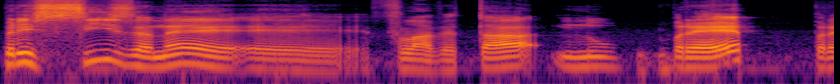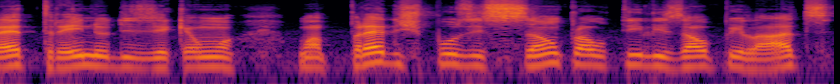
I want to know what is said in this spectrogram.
precisa, né, é, Flávia, tá no pré pré-treino, dizer que é uma, uma predisposição para utilizar o Pilates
